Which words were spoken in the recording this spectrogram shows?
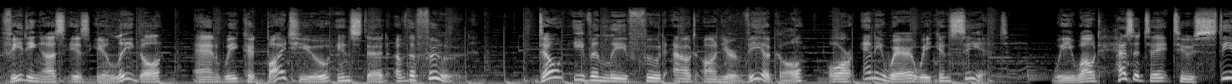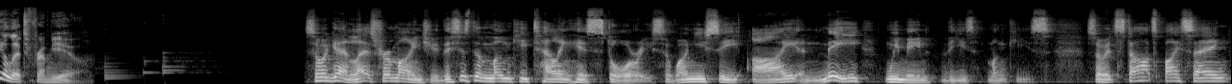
Feeding us is illegal and we could bite you instead of the food. Don't even leave food out on your vehicle or anywhere we can see it. We won't hesitate to steal it from you. So, again, let's remind you this is the monkey telling his story. So, when you see I and me, we mean these monkeys. So, it starts by saying,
